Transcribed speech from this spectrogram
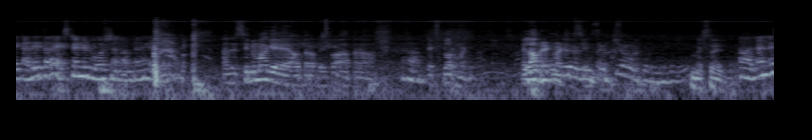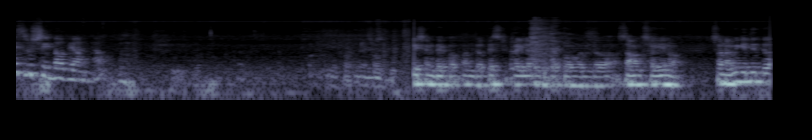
ಲೈಕ್ ಅದೇ ಥರ ಎಕ್ಸ್ಟೆಂಡೆಡ್ ವರ್ಷನ್ ಅಂತಲೇ ಹೇಳ್ಬೋದು. ಅಂದ್ರೆ ಸಿನಿಮಾಗೆ ಯಾವ ತರ ಬೇಕೋ ಆ ತರ. ಎಕ್ಸ್ಪ್ಲೋರ್ ಮಾಡಿ. ಎಲಾಬ್ರೇಟ್ ಮಾಡಿ ನನ್ನ ಹೆಸರು ಶ್ರೀಭವ್ಯ ಅಂತ. ಬೇಕು ಒಂದು ಬೆಸ್ಟ್ ಟ್ರೈಲರ್ ಇರಬೇಕು ಒಂದು ಸಾಂಗ್ಸ್ ಏನೋ. ಸೊ ನಮಗಿದ್ದಿದ್ದು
